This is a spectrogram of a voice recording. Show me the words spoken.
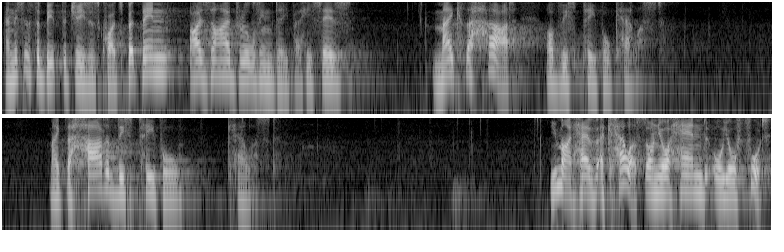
And this is the bit that Jesus quotes. But then Isaiah drills in deeper. He says, Make the heart of this people calloused. Make the heart of this people calloused. You might have a callus on your hand or your foot.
